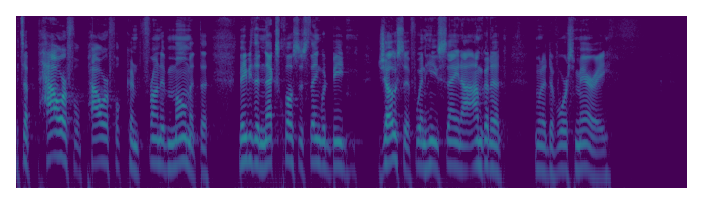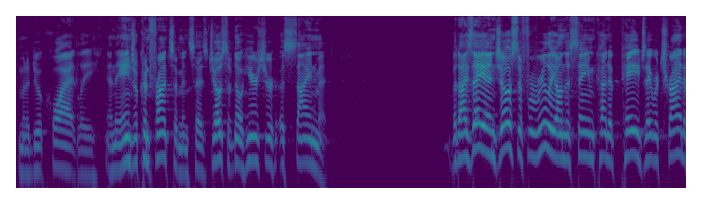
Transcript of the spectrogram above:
it's a powerful, powerful confrontive moment. The, maybe the next closest thing would be Joseph when he's saying, I'm going to I'm going to divorce Mary. I'm going to do it quietly. And the angel confronts him and says, Joseph, no, here's your assignment. But Isaiah and Joseph were really on the same kind of page. They were trying to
